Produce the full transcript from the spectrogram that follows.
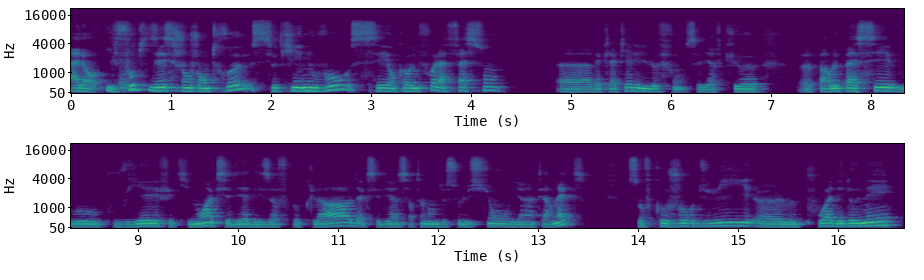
Alors, il faut qu'ils échangent entre eux. Ce qui est nouveau, c'est encore une fois la façon avec laquelle ils le font. C'est-à-dire que par le passé, vous pouviez effectivement accéder à des offres cloud, accéder à un certain nombre de solutions via Internet, sauf qu'aujourd'hui, euh, le poids des données,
